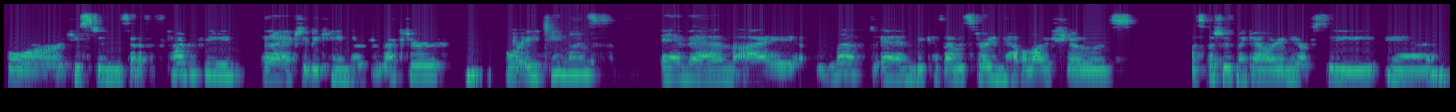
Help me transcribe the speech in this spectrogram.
for Houston Center for Photography. Then I actually became their director for 18 months. And then I left, and because I was starting to have a lot of shows, especially with my gallery in New York City, and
